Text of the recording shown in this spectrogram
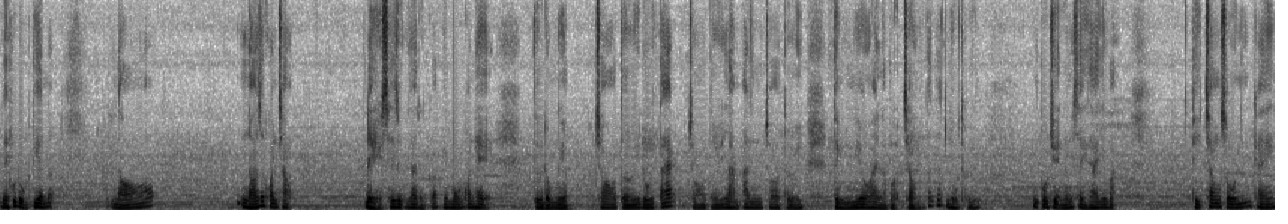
giây phút đầu tiên đó nó nó rất quan trọng để xây dựng ra được các cái mối quan hệ từ đồng nghiệp cho tới đối tác cho tới làm ăn cho tới tình yêu hay là vợ chồng rất rất nhiều thứ. Những câu chuyện nó xảy ra như vậy. Thì trong số những cái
